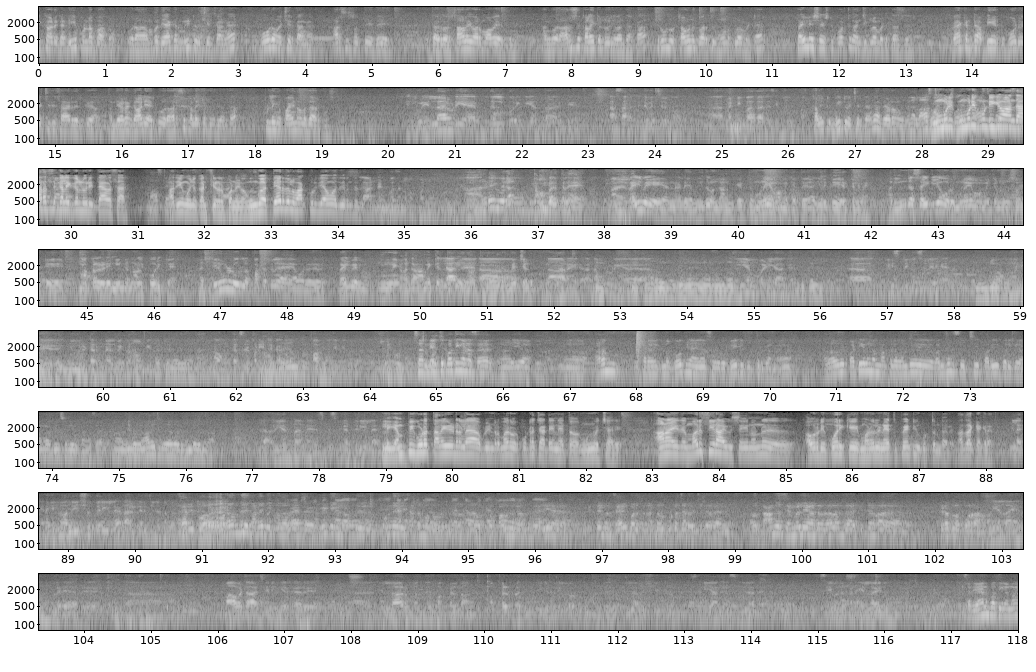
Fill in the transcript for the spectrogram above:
ஈக்காடு கண்டிகை புன்னப்பாக்கம். ஒரு ஐம்பது ஏக்கர் மீட்டு வச்சுருக்காங்க. போர்டும் வச்சுருக்காங்க. அரசு சொத்து இது. சாலை ஓரமாகவே இருக்குங்க. அங்கே ஒரு அரசு கலைக்கல்லூரி வந்தாக்கா திருவள்ளூர் டவுனுக்கு வரத்துக்கு மூணு கிலோமீட்டர் ரயில்வே ஸ்டேஷனுக்கு போகிறதுக்கு அஞ்சு கிலோமீட்டர் தான் சார் வேக்கண்ட்டாக அப்படியே இருக்குது போர்டு வச்சது சார் இருக்குது அந்த இடம் காலியாக இருக்குது ஒரு அரசு கலைக்கல்லூரி வந்தால் பிள்ளைங்க பயனுள்ளதாக இருக்கும் சார் எங்களுடைய எல்லாருடைய முதல் கோரிக்கை அதுதான் இருக்கு. அரசாங்கத்திட்ட வச்சிருக்கோம். கண்டிப்பாக அதை செஞ்சு கலெக்டர் மீட்டு வச்சுருக்காங்க. அந்த இடம் கும்முடி கும்முடி பூண்டிக்கும் அந்த அரசு கலைக்கல்லூரி தேவை சார் அதையும் கொஞ்சம் கன்சிடர் பண்ணுங்க. உங்க தேர்தல் வாக்குறுதியாகவும் அது இருந்தது ஹண்ட்ரட் பர்சன்ட் நம்ம பண்ணுவோம் தாம்பரத்தில் ரயில்வே நிலையம் இது வந்து அமைக்கிறது முனையம் அமைக்கிறது அது இருக்குது ஏற்கனவே. அது இந்த சைட்லேயும் ஒரு முனையம் அமைக்கணும்னு சொல்லிட்டு மக்களுடைய நீண்ட நாள் கோரிக்கை. அது திருவள்ளூரில் பக்கத்தில் ஒரு ரயில்வே முனை அதை அமைக்கிறதுக்கு ஏதாவது தங்களுடைய முயற்சி நம்மளுடைய ஜிஎம் வழியாக மினிஸ்ட்ரிக்கும் சொல்லியிருக்கேன். அவங்க வந்து இங்க ஒரு டெர்மினல் வைக்கணும் அப்படின்னு. அவங்க கன்சிடர் பண்ணிட்டு இருக்காங்க. பார்ப்போம். சார் நேற்று பார்த்தீங்கன்னா சார். அறம் பட இயக்குனர் கோபி நாயனார் சார் ஒரு பேட்டி கொடுத்துருக்காங்க. அதாவது பட்டியலின மக்களை வந்து வஞ்சன்ஸ் வச்சு பதவி பறிக்கிறாங்க அப்படின்னு சொல்லியிருக்காங்க சார். உங்கள் நாலேஜுக்கு ஏதாவது அது வந்ததுங்களா? இல்லை எம்பி கூட தலையிடலை அப்படின்ற மாதிரி ஒரு குற்றச்சாட்டை நேற்று அவர் முன் வச்சார். ஆனால் இதை மறுசீராய்வு செய்யணும்னு அவருடைய கோரிக்கை மனுவில் நேற்று பேட்டியும் கொடுத்துருந்தாரு. அதான் கேட்குறாரு இல்லை எனக்கு இன்னும் அந்த இஷ்யூ தெரியல. நான் தெரிஞ்சுக்கிறேன் நம்ம சார் இப்போ தொடர்ந்து நடைபெற்றதாக இந்த மீட்டிங்கில் வந்து பொன்னேரி சட்டமன்ற உறுப்பினர் பகுதியில் வந்து நிறைய திட்டங்கள் செயல்படுத்தணுன்ற ஒரு குற்றச்சாட்டு வச்சுட்டு வர்றாரு அவர் காங்கிரஸ் எம்எல்ஏ ஆன்றதால இந்த திட்டங்களை கிடப்பில் போடுறாங்க. அப்படியெல்லாம் எதுவும் கிடையாது. மாவட்ட ஆட்சியர் இங்கே இருக்காரு. எல்லாரும் வந்து மக்கள் தான் மக்கள் பிரதிநிதிகள் எல்லோருக்கும் வந்து எல்லா விஷயங்களும் சரியாக சீராக செய்வதற்கான எல்லா இதுவும் சார் ஏன்னு பார்த்தீங்கன்னா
